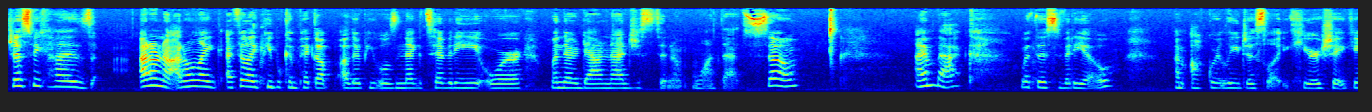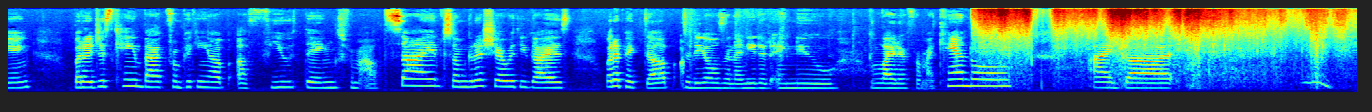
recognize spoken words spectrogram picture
Just because I don't know I don't like I feel like people can pick up other people's negativity or when they're down and I just didn't want that. So I'm back with this video. I'm awkwardly just like here shaking but I just came back from picking up a few things from outside. So I'm gonna share with you guys what I picked up. The deals and I needed a new lighter for my candles. I got hmm,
